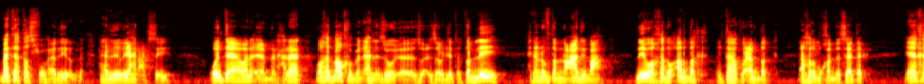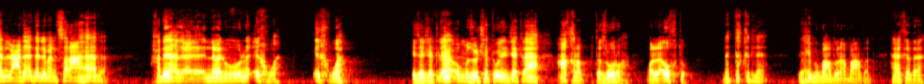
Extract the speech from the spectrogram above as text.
متى تصفو هذه هذه الرياح العكسية؟ وانت يا ولد يا ابن الحلال واخد موقف من أهل زو... زو- زوجتك. طب ليه؟ إحنا نفضل نعادي بعض. ليه واخدوا أرضك؟ انتهكوا عرضك. أخذوا مقدساتك. يا خلي العداء ده لمن صنع هذا. خلينا إنما المؤمنون إخوة. إخوة. إذا جت لها أم زوجها تقول جت لها عقرب تزورها ولا أخته. نتقي الله. يحب بعضنا بعضا. هكذا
